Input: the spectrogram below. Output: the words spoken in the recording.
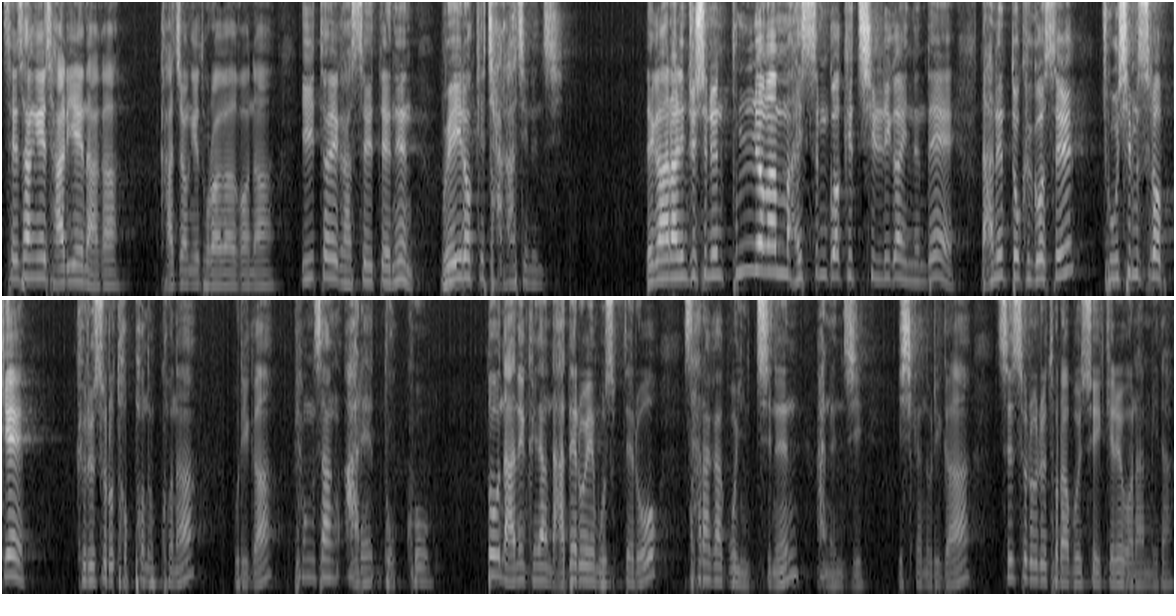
세상의 자리에 나가 가정에 돌아가거나 일터에 갔을 때는 왜 이렇게 작아지는지 내가 하나님 주시는 분명한 말씀과 그 진리가 있는데 나는 또 그것을 조심스럽게 그릇으로 덮어놓거나 우리가 평상 아래 놓고 또 나는 그냥 나대로의 모습대로 살아가고 있지는 않은지 이 시간 우리가 스스로를 돌아볼 수 있기를 원합니다.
